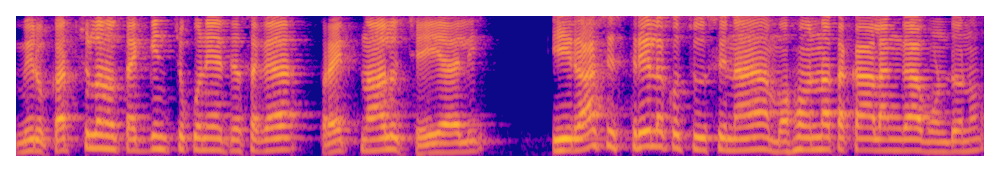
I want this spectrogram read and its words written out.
మీరు ఖర్చులను తగ్గించుకునే దిశగా ప్రయత్నాలు చేయాలి. ఈ రాశి స్త్రీలకు చూసిన మహోన్నత కాలంగా ఉండును.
